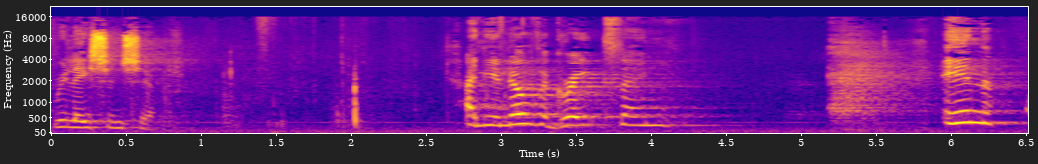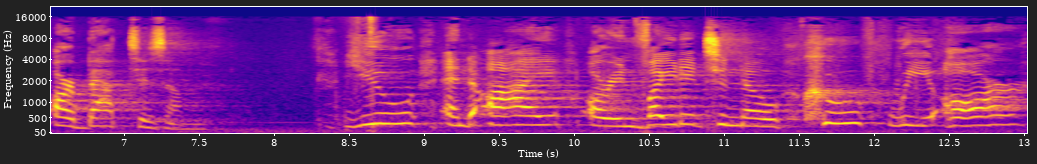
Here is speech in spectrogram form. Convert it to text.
relationship. And you know the great thing? In our baptism, you and I are invited to know who we are,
